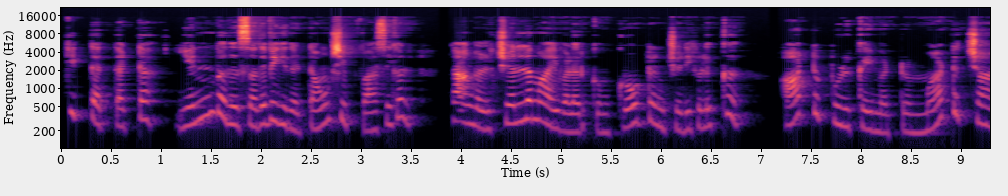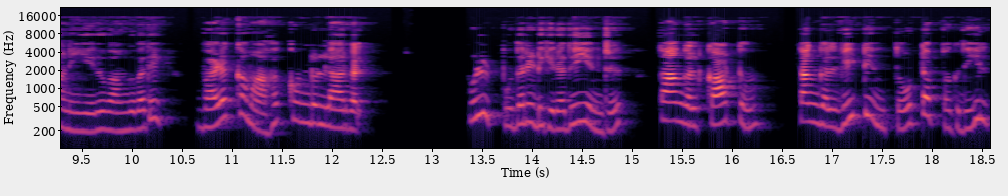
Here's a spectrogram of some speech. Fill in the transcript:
கிட்டத்தட்ட எண்பது சதவிகித டவுன்ஷிப் வாசிகள் தாங்கள் செல்லமாய் வளர்க்கும் குரோட்டன் செடிகளுக்கு ஆட்டுப்புழுக்கை மற்றும் மாட்டுச்சாணி எரு வாங்குவதை வழக்கமாக கொண்டுள்ளார்கள். புல் புதறிடுகிறது என்று தாங்கள் காட்டும் தங்கள் வீட்டின் தோட்டப்பகுதியில்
